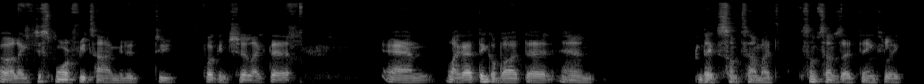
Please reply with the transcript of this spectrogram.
uh, like just more free time, you know, do fucking shit like that. And like I think about that, and like sometimes I sometimes I think like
